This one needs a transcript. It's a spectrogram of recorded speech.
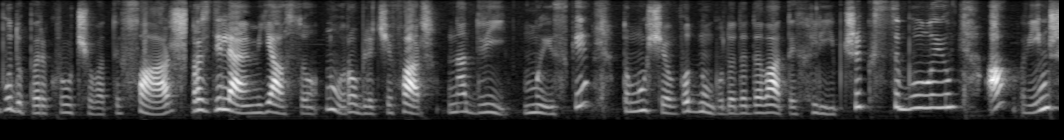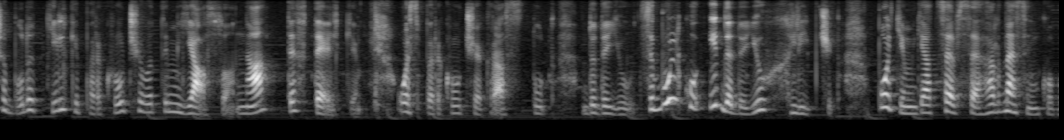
буду перекручувати фарш. Розділяю м'ясо, ну, роблячи фарш на дві миски, тому що в одну буду додавати хлібчик з цибулею, а в інше буду тільки перекручувати м'ясо на тефтельки. Ось перекручую якраз тут додаю цибульку і додаю хлібчик. Потім я це все гарнесенько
